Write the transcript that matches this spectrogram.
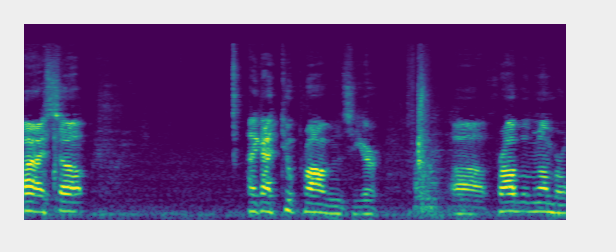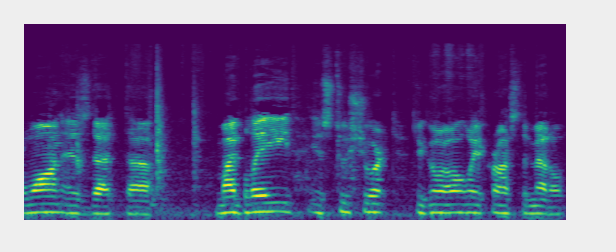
All right, so I got two problems here. Uh, problem number one is that uh, my blade is too short to go all the way across the metal.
